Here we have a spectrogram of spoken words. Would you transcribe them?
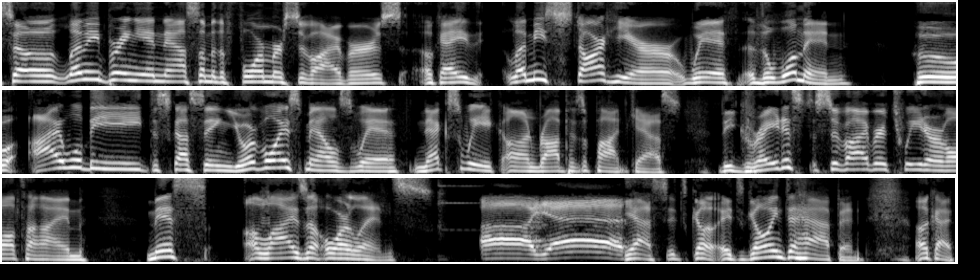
So let me bring in now some of the former survivors. Okay. Let me start here with the woman who I will be discussing your voicemails with next week on Rob Has a Podcast. The greatest survivor tweeter of all time, Miss Eliza Orlins. Ah, yes. Yes, it's go it's going to happen. Okay.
